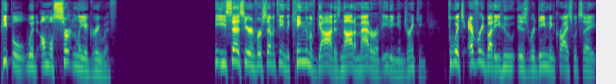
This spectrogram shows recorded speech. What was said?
people would almost certainly agree with. He, he says here in verse 17, the kingdom of God is not a matter of eating and drinking, to which everybody who is redeemed in Christ would say,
